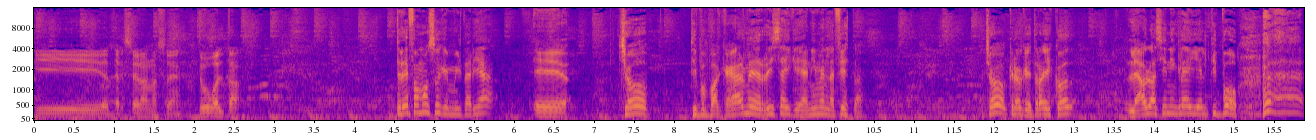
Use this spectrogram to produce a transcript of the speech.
Y de tercero, no sé. ¿Tú, Vuelta? Tres famosos que invitaría, eh, yo, tipo, para cagarme de risa y que animen la fiesta. Yo creo que Travis Scott, le hablo así en inglés y el tipo, "Ah",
